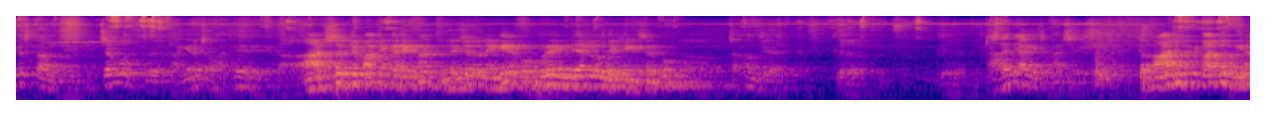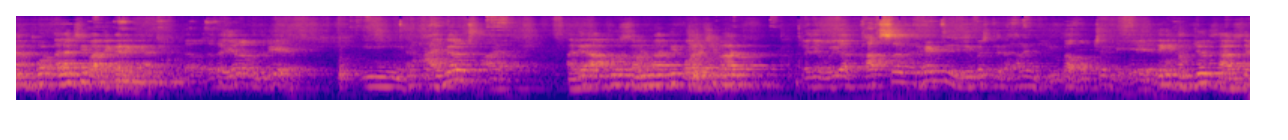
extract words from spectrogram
이제 히드스탄 전국 그 강의를 좀 해야 되니까 आज सर जो बातें करेंगे ना लेक्चर सुनेंगे वो पूरे इंडिया के लोग देखेंगे सर को 어, 조금 이제 그, 그 다른 이야기 좀 할 수 있어요. तो आज जो बात होगी ना वो अलग सी बातें करेंगे आज 어, 근데 여러분들이 음, 알면 좋아요. अगर आपको समझ में आती है बहुत अच्छी बात 왜냐 우리가 갓슨 헬트 유니버시티를 하는 이유가 목적이 लेकिन हम जो खालसा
